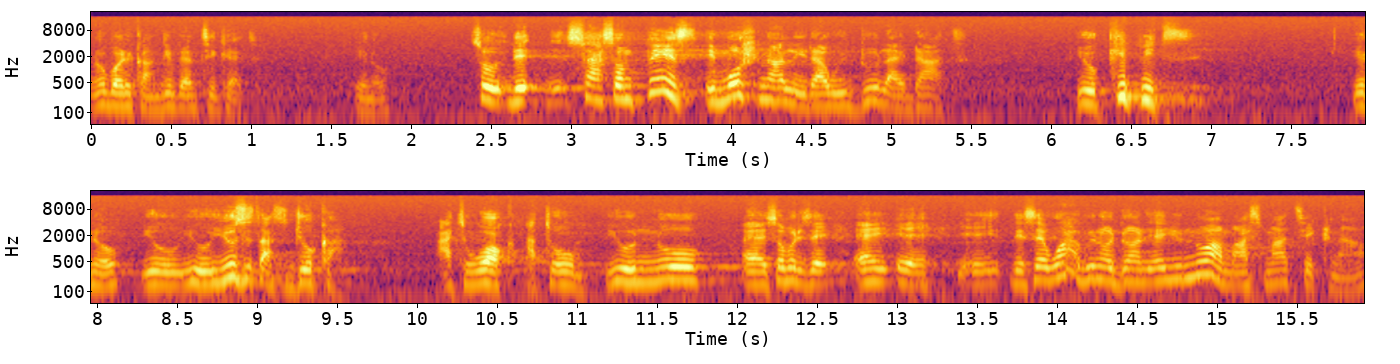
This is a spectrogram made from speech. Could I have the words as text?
Nobody can give them ticket. You know. So there are some things emotionally that we do like that. You keep it. You know, you, you use it as joker at work, at home. You know, uh, somebody say, eh, eh, eh, they say, why have you not done it? You know I'm asthmatic now.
